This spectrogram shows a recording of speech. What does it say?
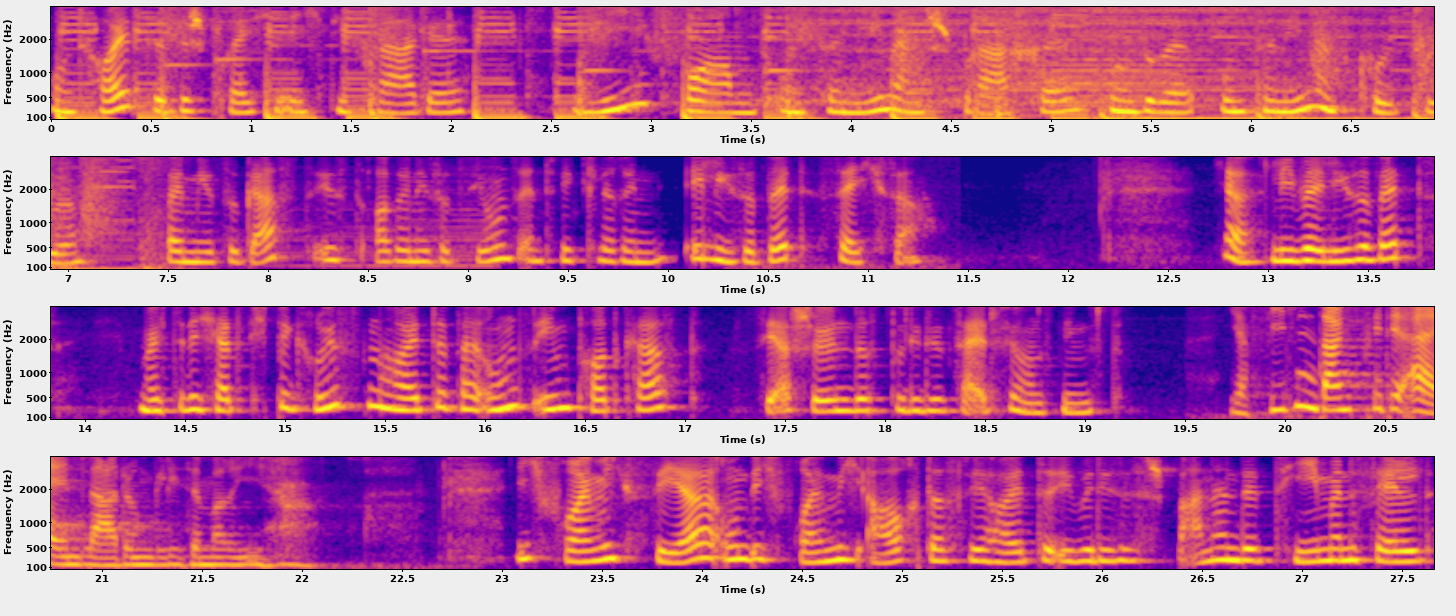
und heute bespreche ich die Frage, wie formt Unternehmenssprache unsere Unternehmenskultur? Bei mir zu Gast ist Organisationsentwicklerin Elisabeth Sechser. Ja, liebe Elisabeth, ich möchte dich herzlich begrüßen heute bei uns im Podcast sehr schön, dass du dir die Zeit für uns nimmst. Ja, vielen Dank für die Einladung, Lisa Marie. Ich freue mich sehr und ich freue mich auch, dass wir heute über dieses spannende Themenfeld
